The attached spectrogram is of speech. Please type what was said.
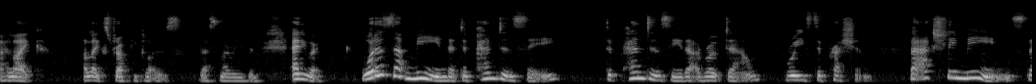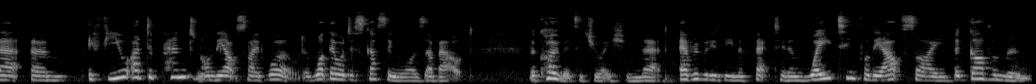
I like I like strappy clothes. That's my reason. Anyway, what does that mean that dependency, dependency that I wrote down, breeds depression? That actually means that um, if you are dependent on the outside world, and what they were discussing was about the COVID situation, that everybody's been affected and waiting for the outside, the government,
